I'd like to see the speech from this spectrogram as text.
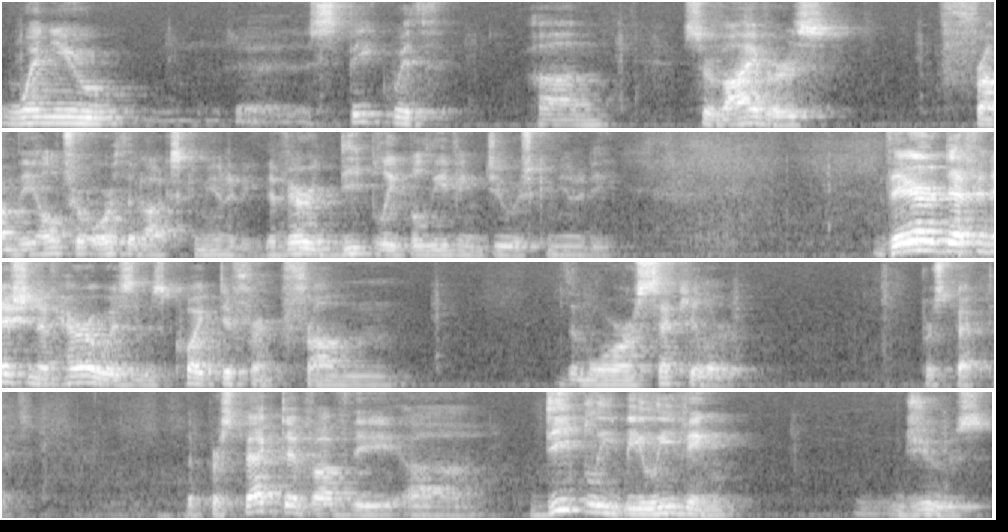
when you uh, speak with um, survivors from the ultra Orthodox community, the very deeply believing Jewish community, their definition of heroism is quite different from the more secular perspective. The perspective of the uh, deeply believing Jews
